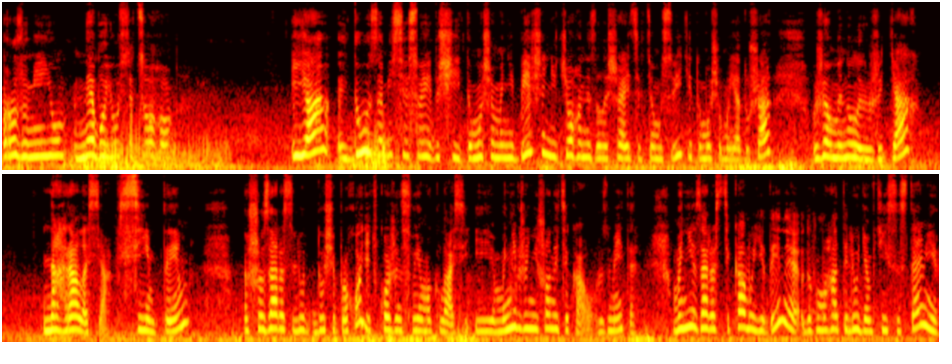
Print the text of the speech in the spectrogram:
розумію, не боюся цього. І я йду за місією своєї душі, тому що мені більше нічого не залишається в цьому світі, тому що моя душа вже в минулих життях награлася всім тим, що зараз душі проходять в кожен своєму класі, і мені вже нічого не цікаво, розумієте? Мені зараз цікаво єдине допомагати людям в тій системі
